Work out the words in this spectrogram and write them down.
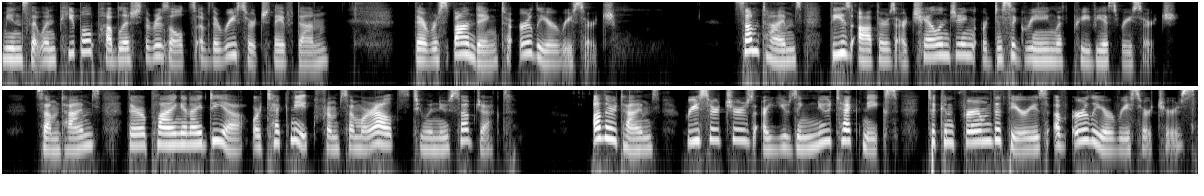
means that when people publish the results of the research they've done, they're responding to earlier research. Sometimes these authors are challenging or disagreeing with previous research. Sometimes they're applying an idea or technique from somewhere else to a new subject. Other times, researchers are using new techniques to confirm the theories of earlier researchers.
